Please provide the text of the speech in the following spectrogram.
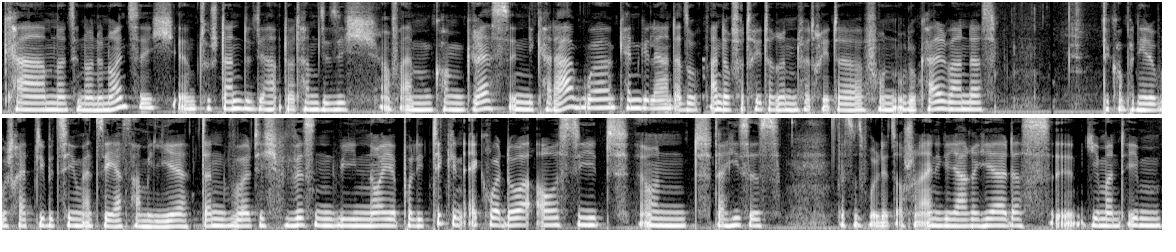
kam 1999 äh, zustande. Dort haben sie sich auf einem Kongress in Nicaragua kennengelernt. Also andere Vertreterinnen und Vertreter von Udocal waren das. Der Companiero beschreibt die Beziehung als sehr familiär. Dann wollte ich wissen, wie neue Politik in Ecuador aussieht. Und da hieß es, das ist wohl jetzt auch schon einige Jahre her, dass äh, jemand eben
